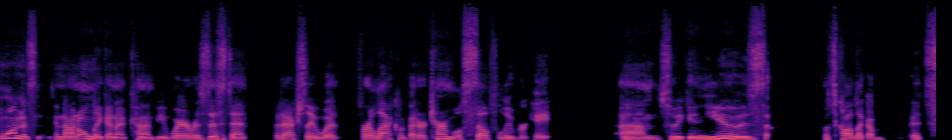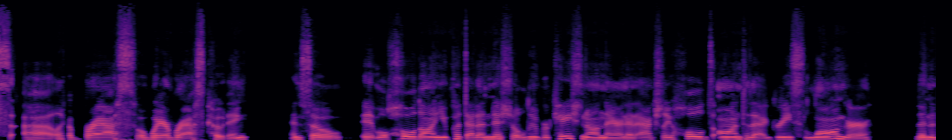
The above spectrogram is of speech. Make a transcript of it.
one that's not only going to kind of be wear resistant, but actually what, for lack of a better term, will self lubricate. Um, so we can use what's called like a, it's, uh, like a brass, a wear brass coating. And so it will hold on. You put that initial lubrication on there and it actually holds on to that grease longer than a,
